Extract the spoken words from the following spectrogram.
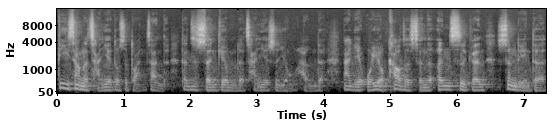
地上的产业都是短暂的，但是神给我们的产业是永恒的。那也唯有靠着神的。恩恩赐跟圣灵的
